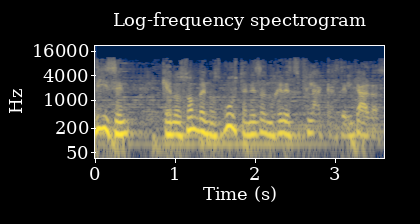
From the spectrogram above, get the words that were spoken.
dicen que a los hombres nos gustan esas mujeres flacas, delgadas.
